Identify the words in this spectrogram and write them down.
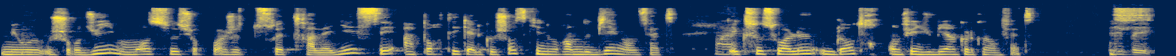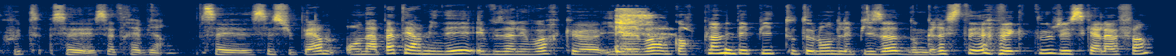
mais aujourd'hui, moi, ce sur quoi je souhaite travailler, c'est apporter quelque chose qui nous rende bien en fait, et que ce soit l'un ou l'autre, on fait du bien à quelqu'un en fait. Eh ben écoute, c'est très bien, c'est superbe. On n'a pas terminé et vous allez voir qu'il va y avoir encore plein de pépites tout au long de l'épisode, donc restez avec nous jusqu'à la fin.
